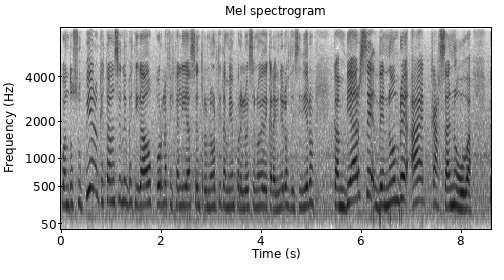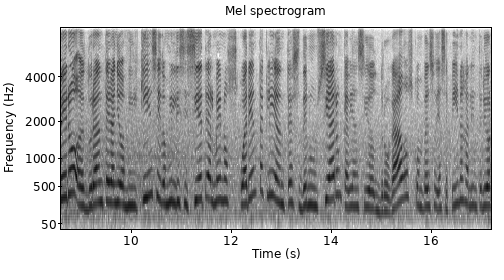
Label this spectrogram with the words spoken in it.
cuando supieron que estaban siendo investigados por la Fiscalía Centro Norte y también por el OS9 de Carabineros decidieron cambiarse de nombre a Casanova. Pero eh, durante el año 2015 y 2017 al menos 40 clientes denunciaron que habían sido drogados con benzodiazepinas al interior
